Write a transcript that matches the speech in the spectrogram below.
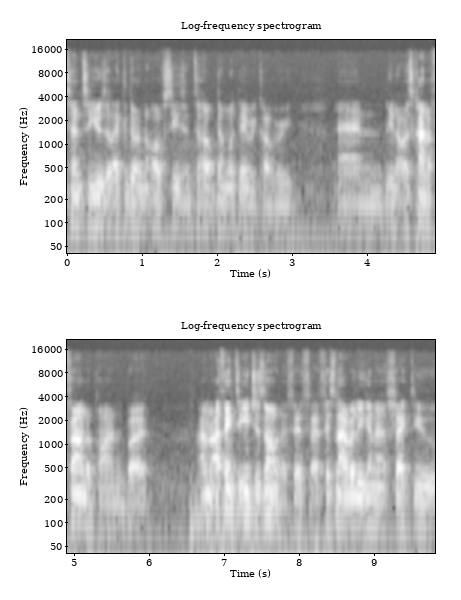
tend to use it like during the off season to help them with their recovery, you know it's kind of frowned upon, but. I don't know. I think to each his own. If if, if it's not really going to affect you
